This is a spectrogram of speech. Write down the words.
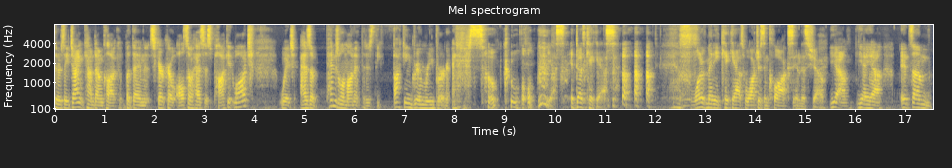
there's a giant countdown clock, but then Scarecrow also has his pocket watch, which has a pendulum on it that is the fucking Grim Reaper, and it is so cool. Yes, it does kick ass. One of many kick ass watches and clocks in this show. Yeah, yeah, yeah. It's um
